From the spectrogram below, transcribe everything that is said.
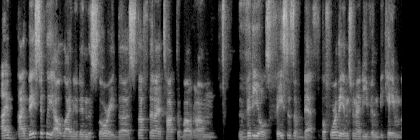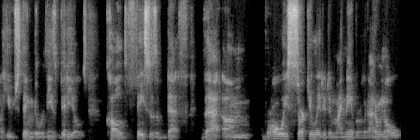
I I basically outlined it in the story. The stuff that I talked about, um, the videos, Faces of Death, before the internet even became a huge thing, there were these videos called Faces of Death that um, were always circulated in my neighborhood. I don't know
